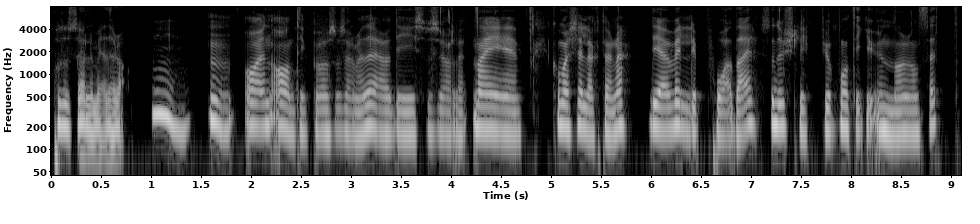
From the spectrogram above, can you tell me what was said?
på sosiale medier, da. Mm. Mm. Og en annen ting på sosiale medier er jo de sosiale, nei, kommersielle aktørene. De er veldig på der, så du slipper jo på en måte ikke unna uansett.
